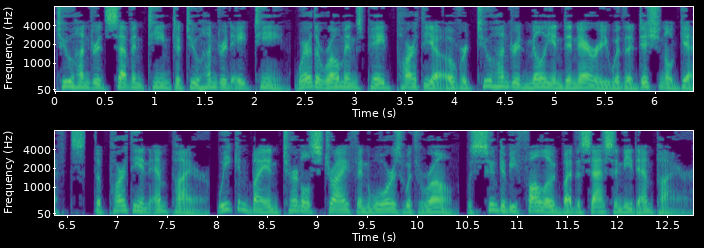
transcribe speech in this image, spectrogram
217 where the Romans paid Parthia over 200 million denarii with additional gifts. The Parthian Empire, weakened by internal strife and wars with Rome, was soon to be followed by the Sassanid Empire.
